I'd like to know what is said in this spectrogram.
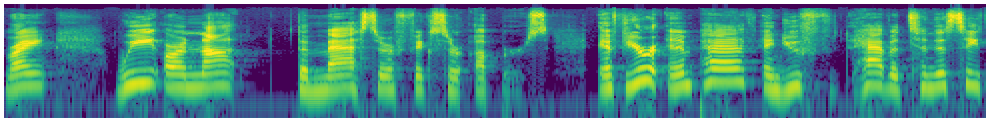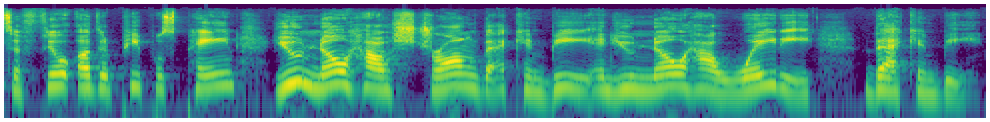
right? We are not the master fixer uppers. If you're an empath and you f- have a tendency to feel other people's pain, you know how strong that can be and you know how weighty that can be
